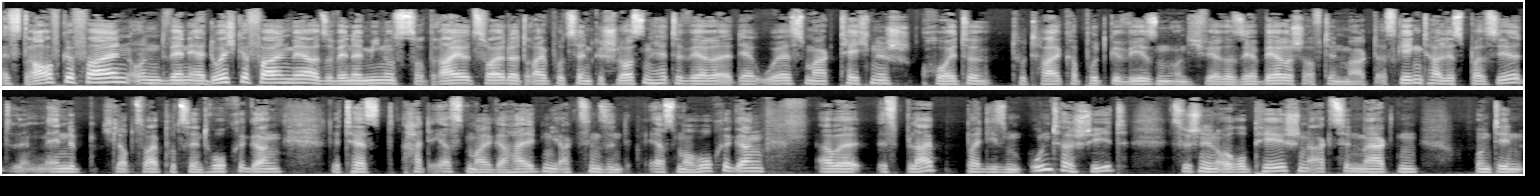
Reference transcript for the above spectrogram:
ist draufgefallen und wenn er durchgefallen wäre, also wenn er minus drei, zwei oder drei Prozent geschlossen hätte, wäre der US-Markt technisch heute total kaputt gewesen und ich wäre sehr bärisch auf den Markt. Das Gegenteil ist passiert. Am Ende, ich glaube, zwei Prozent hochgegangen. Der Test hat erstmal gehalten, die Aktien sind erstmal hochgegangen, aber es bleibt bei diesem Unterschied zwischen den europäischen Aktienmärkten und den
